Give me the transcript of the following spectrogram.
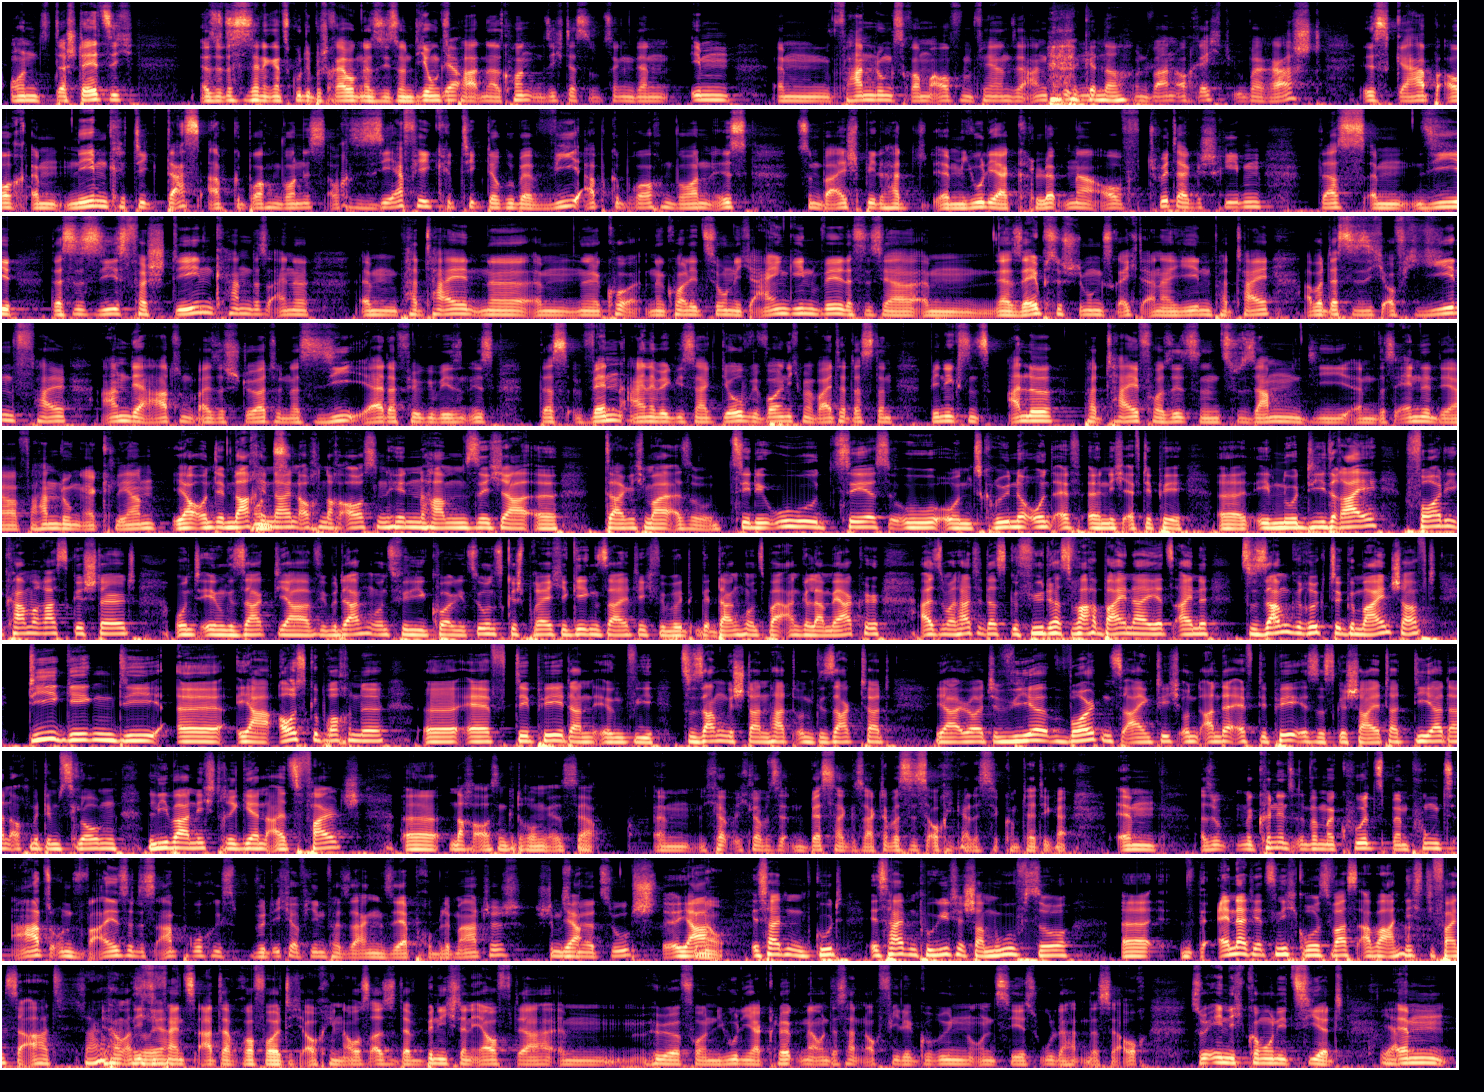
und da stellt sich also das ist eine ganz gute Beschreibung. Also die Sondierungspartner ja. konnten sich das sozusagen dann im ähm, Verhandlungsraum auf dem Fernseher angucken genau. und waren auch recht überrascht. Es gab auch ähm, neben Kritik, dass abgebrochen worden ist, auch sehr viel Kritik darüber, wie abgebrochen worden ist. Zum Beispiel hat ähm, Julia Klöckner auf Twitter geschrieben, dass ähm, sie, dass es sie es verstehen kann, dass eine ähm, Partei eine, ähm, eine, Ko eine, Koalition nicht eingehen will. Das ist ja ähm, der Selbstbestimmungsrecht einer jeden Partei, aber dass sie sich auf jeden Fall an der Art und Weise störte und dass sie eher dafür gewesen ist, dass wenn einer wirklich sagt, jo, wir wollen nicht mehr weiter, dass dann wenigstens alle Parteivorsitzenden zusammen die, ähm, das Ende der Verhandlungen erklären. Ja, und im Nachhinein und auch nach außen hin haben sich ja äh, sage ich mal, also CDU, CSU und Grüne und F, äh, nicht FDP, äh, eben nur die drei vor die Kameras gestellt und eben gesagt, ja, wir bedanken uns für die Koalitionsgespräche gegenseitig, wir bedanken uns bei Angela Merkel. Also man hatte das Gefühl, das war beinahe jetzt eine zusammengerückte Gemeinschaft, die gegen die äh, ja, ausgebrochene äh, FDP dann irgendwie zusammengestanden hat und gesagt hat, ja Leute, wir wollten es eigentlich und an der FDP ist es gescheitert, die ja dann auch mit dem Slogan lieber nicht regieren als falsch äh, nach außen gedrungen ist, ja. Ähm, ich glaube, ich glaub, sie hätten besser gesagt, aber es ist auch egal, das ist ja komplett egal. Ähm, also wir können jetzt einfach mal kurz beim Punkt Art und Weise des Abbruchs, würde ich auf jeden Fall sagen, sehr problematisch. Stimmst ja. du mir dazu? Ja, genau. ist halt ein gut, ist halt ein politischer Move, so äh, ändert jetzt nicht groß was, aber nicht die feinste Art, sagen wir ja, mal Nicht so, die ja. feinste Art, darauf wollte ich auch hinaus. Also da bin ich dann eher auf der ähm, Höhe von Julia Klöckner und das hatten auch viele Grünen und CSU, da hatten das ja auch so ähnlich kommuniziert. Ja. Ähm,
